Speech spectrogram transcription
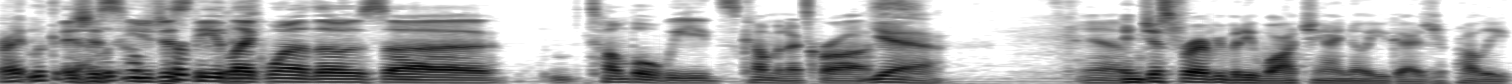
right. Look at It's that. just you just need like one of those uh, tumbleweeds coming across. Yeah. yeah. And just for everybody watching, I know you guys are probably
